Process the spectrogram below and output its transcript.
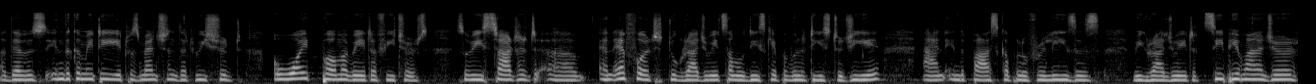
uh, there was in the committee, it was mentioned that we should avoid perma-beta features. So we started uh, an effort to graduate some of these capabilities to GA. And in the past couple of releases, we graduated CPU manager,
